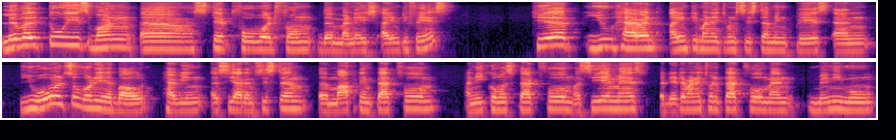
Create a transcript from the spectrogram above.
Level two is one uh, step forward from the managed identity phase. Here you have an identity management system in place and you also worry about having a CRM system, a marketing platform, an e-commerce platform, a CMS, a data management platform, and many more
